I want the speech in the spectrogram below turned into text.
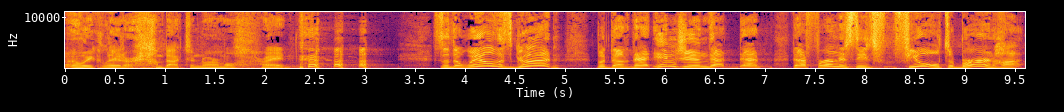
a week later, I'm back to normal, right? so the will is good, but the, that engine, that, that, that furnace needs fuel to burn hot.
